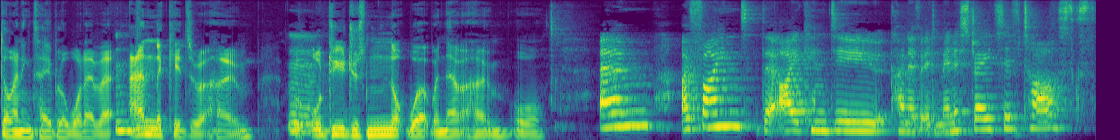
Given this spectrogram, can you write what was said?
dining table or whatever, mm-hmm. and the kids are at home, mm. or, or, do you just not work when they're at home, or? Um, I find that I can do kind of administrative tasks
